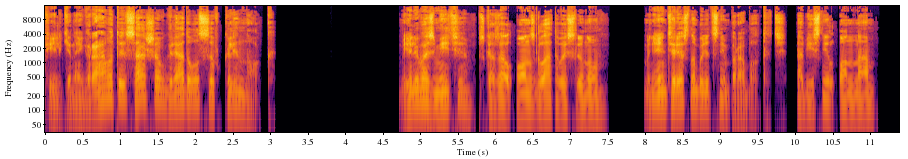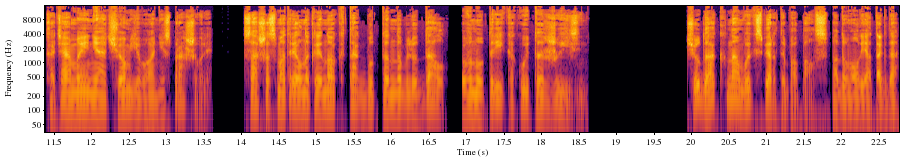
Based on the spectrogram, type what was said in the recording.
Филькиной грамоты, Саша вглядывался в клинок. «Или возьмите», — сказал он, сглатывая слюну. «Мне интересно будет с ним поработать», — объяснил он нам, хотя мы ни о чем его не спрашивали. Саша смотрел на клинок так, будто наблюдал внутри какую-то жизнь. Чудак нам в эксперты попался, — подумал я тогда.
